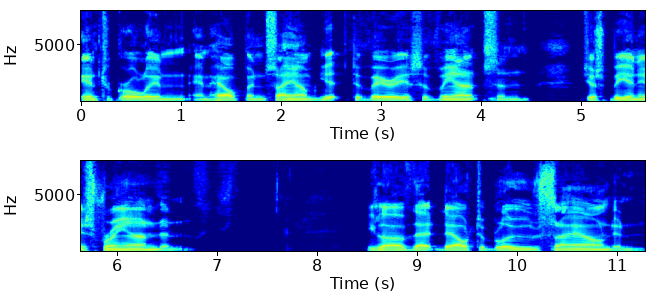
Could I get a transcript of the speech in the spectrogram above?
integral in, in helping Sam get to various events and just being his friend. And he loved that Delta blues sound. And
